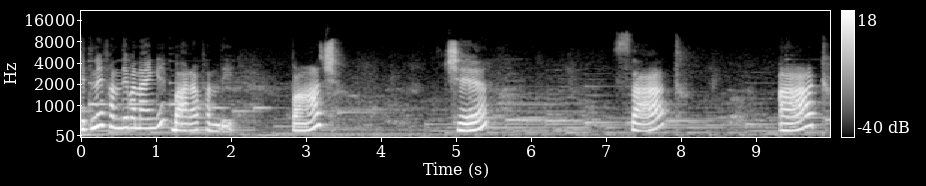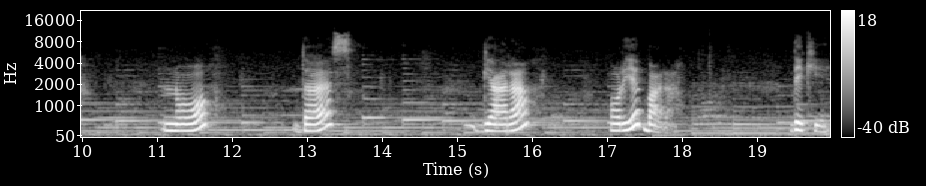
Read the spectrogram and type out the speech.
कितने फंदे बनाएँगे? बारह फंदे। पाँच छ सात, आठ, नौ, दस, ग्यारह और ये बारह। देखिए,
